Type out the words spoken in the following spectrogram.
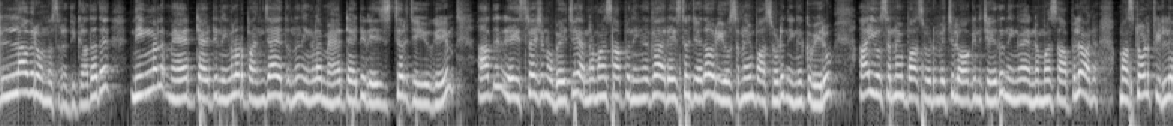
എല്ലാവരും ഒന്ന് ശ്രദ്ധിക്കുക. അതായത് നിങ്ങൾ മാറ്റായിട്ട് നിങ്ങളുടെ പഞ്ചായത്തിൽ നിന്ന് നിങ്ങളെ മാറ്റായിട്ട് രജിസ്റ്റർ ചെയ്യുകയും അത് രജിസ്ട്രേഷൻ ഉപയോഗിച്ച് എൻ എം എസ് ആപ്പ് നിങ്ങൾക്ക് രജിസ്റ്റർ ചെയ്ത ഒരു യൂസർ നെയിം പാസ്വേഡ് നിങ്ങൾക്ക് വരും. ആ യൂസർ നെയിം പാസ്വേഡും വെച്ച് ലോഗിൻ ചെയ്ത് നിങ്ങൾ എൻ എം എസ് ആപ്പിൽ മസ്റ്റോൾ ഫില്ല്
